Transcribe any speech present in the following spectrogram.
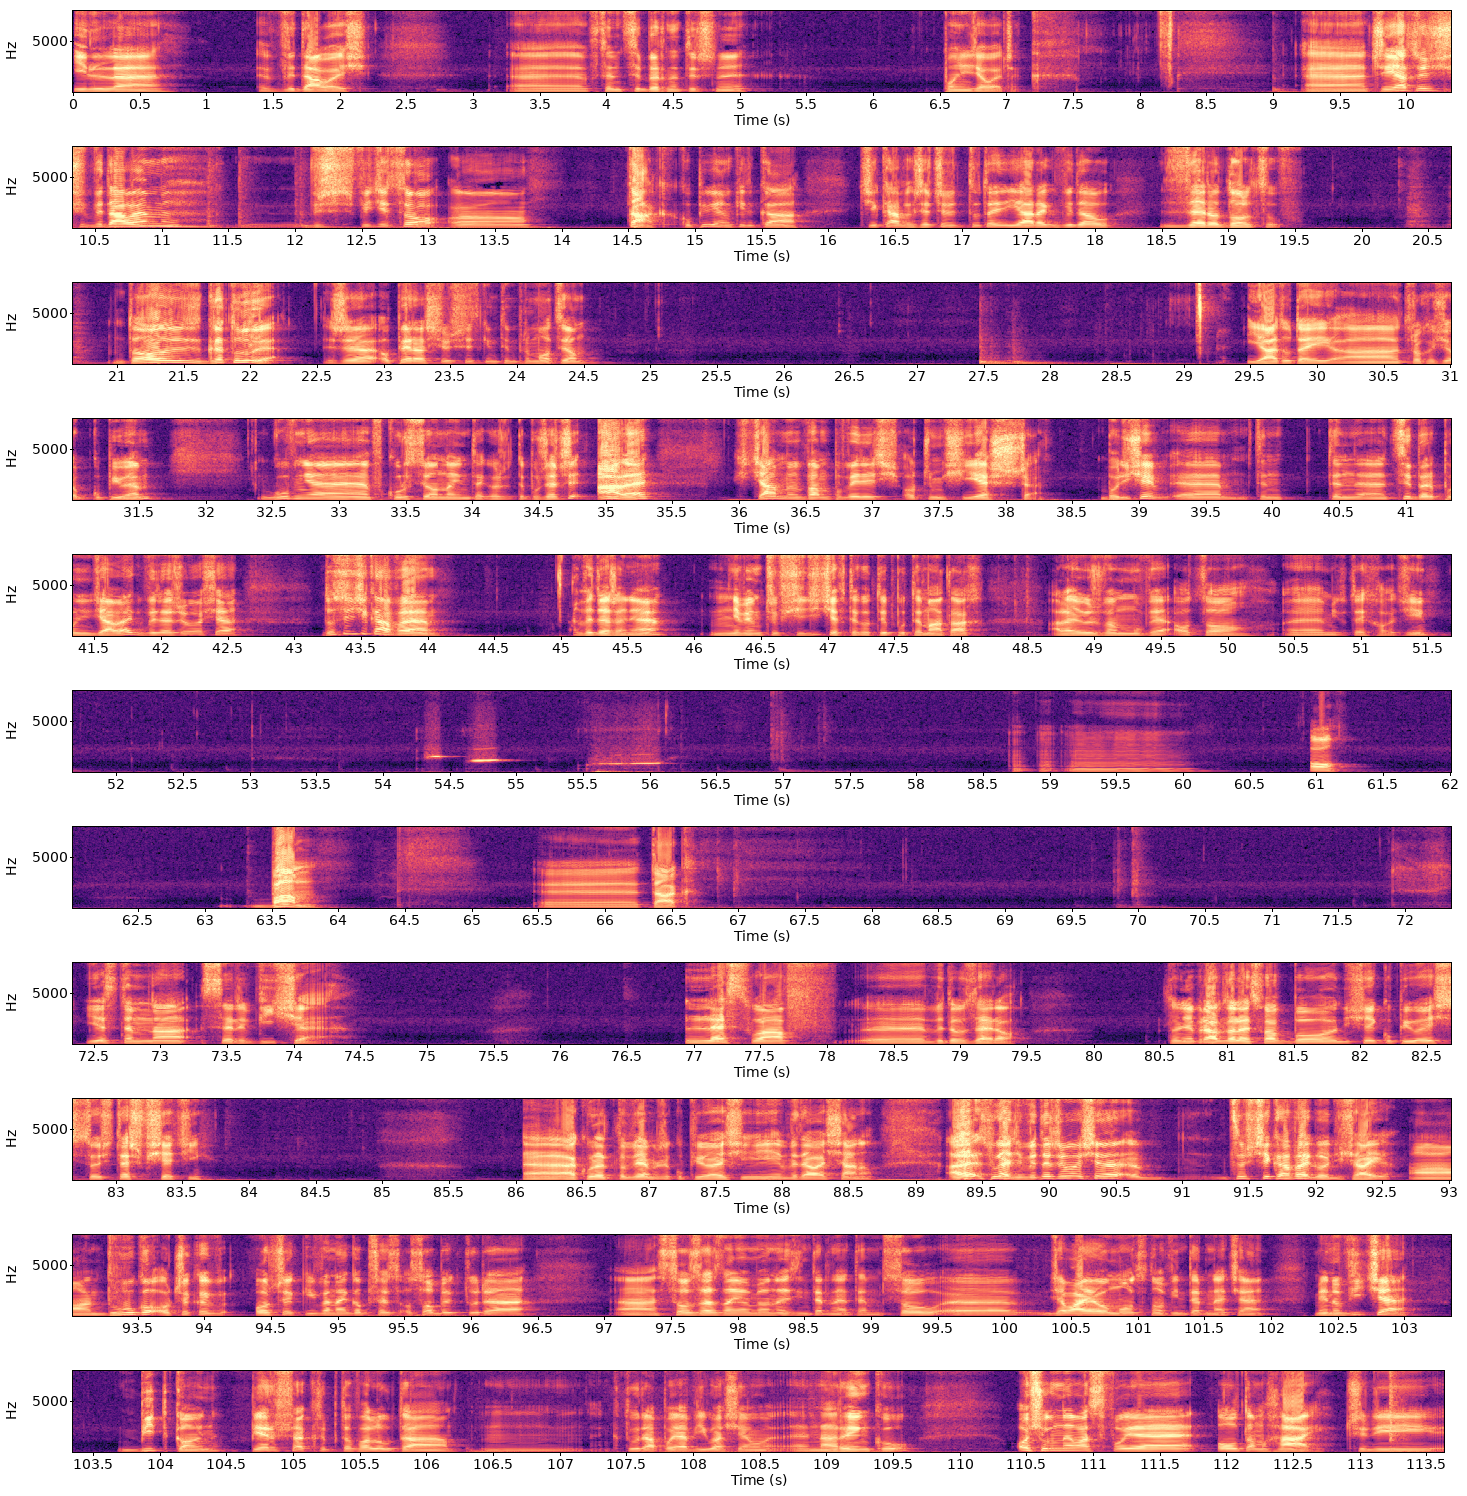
ile wydałeś e, w ten cybernetyczny poniedziałeczek. E, czy ja coś wydałem? Wiesz, wiecie co? Tak, kupiłem kilka ciekawych rzeczy. Tutaj Jarek wydał 0 dolców. To gratuluję, że opierasz się wszystkim tym promocjom. Ja tutaj a, trochę się obkupiłem, głównie w kursy online tego typu rzeczy, ale chciałbym Wam powiedzieć o czymś jeszcze, bo dzisiaj e, ten, ten e, cyber poniedziałek wydarzyło się dosyć ciekawe wydarzenie. Nie wiem, czy wsiedzicie w tego typu tematach, ale już Wam mówię o co e, mi tutaj chodzi. O! Bam! Eee, tak. Jestem na serwisie. Lesław yy, wydał. To nieprawda, Lesław, bo dzisiaj kupiłeś coś też w sieci. E, akurat to wiem, że kupiłeś i wydałeś siano. Ale słuchajcie, wydarzyło się coś ciekawego dzisiaj, a długo oczekiwanego przez osoby, które e, są zaznajomione z internetem, są, działają mocno w internecie. Mianowicie Bitcoin, pierwsza kryptowaluta, mm, która pojawiła się na rynku, osiągnęła swoje all-time high, czyli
